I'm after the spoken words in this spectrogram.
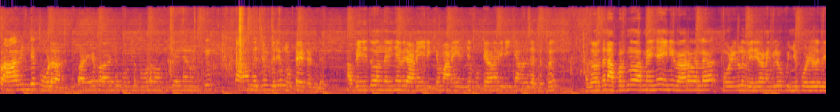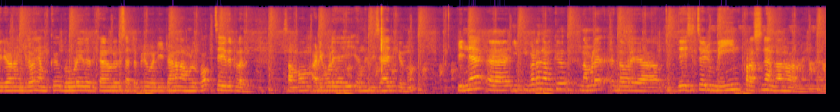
പ്രാവിന്റെ കൂടാണ്. ഈ പഴയ പ്രാവിന്റെ കൂട്ടിൽ കൂടെ നോക്കിക്കഴിഞ്ഞാൽ നിങ്ങൾക്ക് കാണാൻ പറ്റും ഇവർ മുട്ടയിട്ടിട്ടുണ്ട്. അപ്പോൾ ഇനി ഇത് വന്നു കഴിഞ്ഞാൽ ഇവർ അണയിരിക്കും. അണയിരിഞ്ഞ് കുട്ടികളെ വിരിക്കാനുള്ള സെറ്റപ്പ് അതുപോലെ തന്നെ അപ്പുറത്ത് പറഞ്ഞു കഴിഞ്ഞാൽ ഇനി വേറെ വല്ല കോഴികൾ വരികയാണെങ്കിലോ കുഞ്ഞു കോഴികൾ വരികയാണെങ്കിലോ നമുക്ക് ബ്രൂഡ് ചെയ്തെടുക്കാനുള്ള ഒരു സെറ്റപ്പിന് വേണ്ടിയിട്ടാണ് നമ്മളിപ്പോൾ ചെയ്തിട്ടുള്ളത്. സംഭവം അടിപൊളിയായി എന്ന് വിചാരിക്കുന്നു. പിന്നെ ഇവിടെ നമുക്ക് നമ്മൾ എന്താ പറയുക ഉദ്ദേശിച്ച ഒരു മെയിൻ പ്രശ്നം എന്താണെന്ന് പറഞ്ഞു കഴിഞ്ഞാൽ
